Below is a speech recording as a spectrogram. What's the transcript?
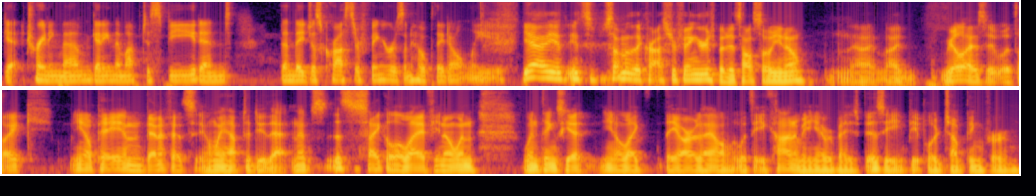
get training them, getting them up to speed, and then they just cross their fingers and hope they don't leave. Yeah, it's some of the cross your fingers, but it's also you know, I, I realized it with like you know pay and benefits you know we have to do that. And it's it's a cycle of life you know when when things get you know like they are now with the economy everybody's busy people are jumping for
